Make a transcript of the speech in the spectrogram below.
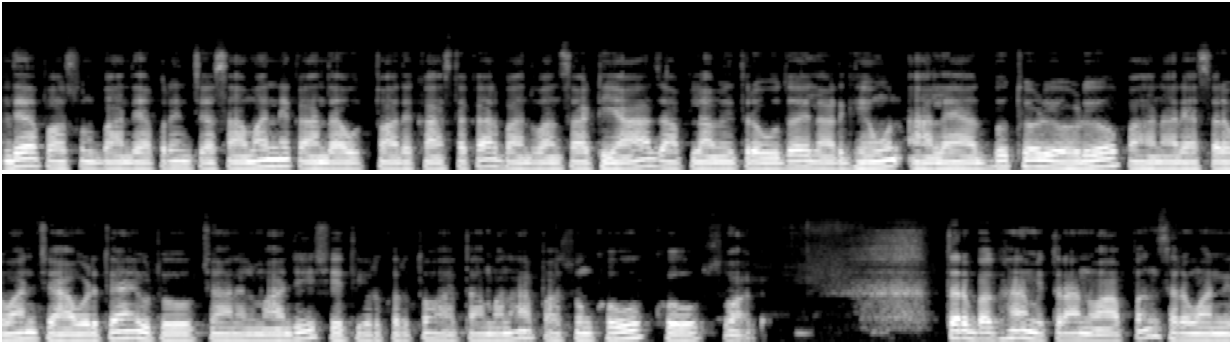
कांद्यापासून बांध्यापर्यंतच्या सामान्य कांदा उत्पादक कास्तकार बांधवांसाठी आज आपला मित्र उदय लाड घेऊन आलाय अद्भुत व्हिडिओ. व्हिडिओ पाहणाऱ्या सर्वांच्या आवडत्या यूट्यूब चॅनल माझी शेतीवर करतो. आता मनापासून खूप खूप स्वागत. तर बघा मित्रांनो आपण सर्वांनी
